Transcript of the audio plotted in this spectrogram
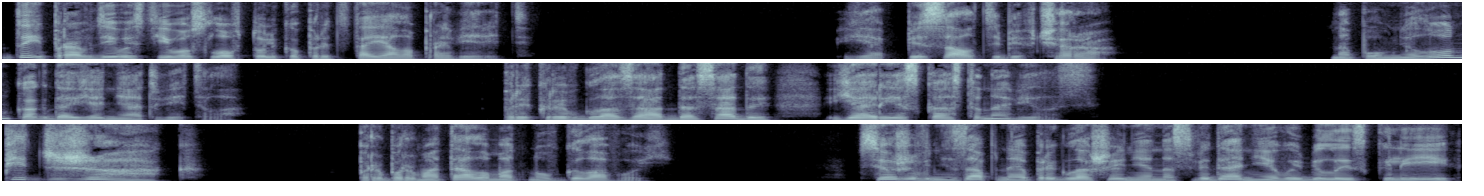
Да и правдивость его слов только предстояло проверить. «Я писал тебе вчера», — напомнил он, когда я не ответила. Прикрыв глаза от досады, я резко остановилась. «Пиджак!» — пробормотала, мотнув головой. Все же внезапное приглашение на свидание выбило из колеи,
